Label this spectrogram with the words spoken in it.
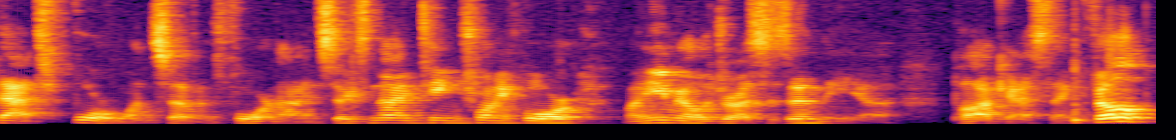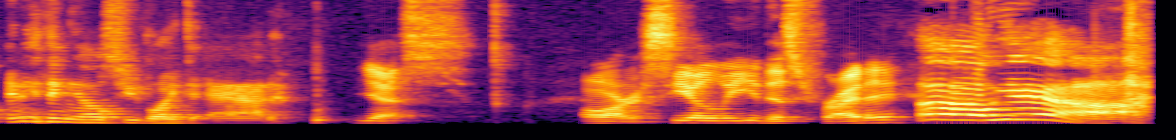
That's 417 496 1924. My email address is in the uh, podcast thing. Philip, anything else you'd like to add? yes. Our CLE this Friday Oh, yeah!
